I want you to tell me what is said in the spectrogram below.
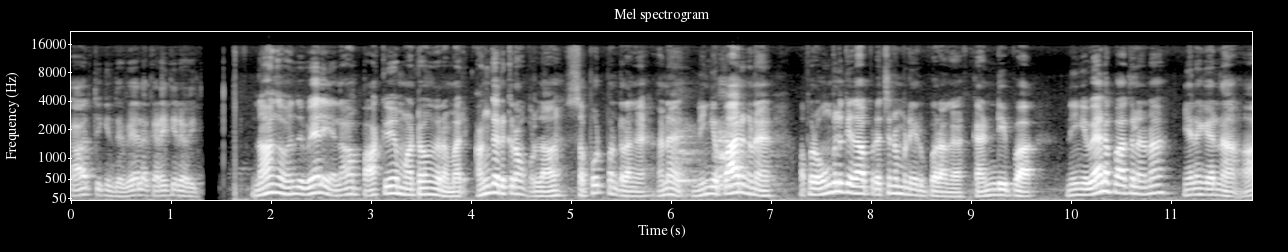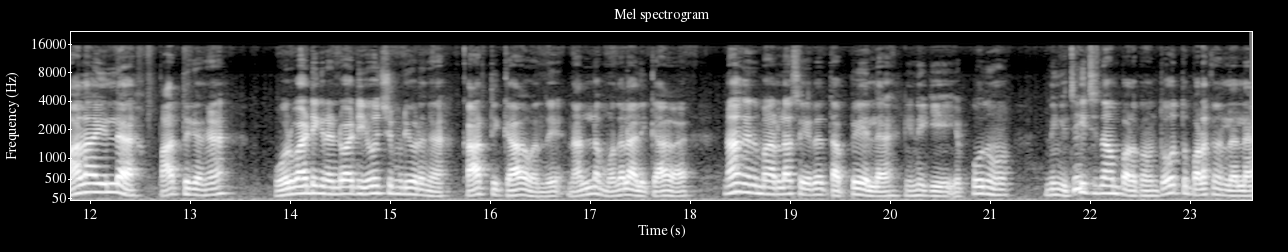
கார்த்திக் இந்த வேலை கிடைக்கிற வை நாங்கள் வந்து வேலையெல்லாம் பார்க்கவே மாட்டோங்கிற மாதிரி அங்கே இருக்கிறவங்கலாம் சப்போர்ட் பண்ணுறாங்க அண்ணா நீங்கள் பாருங்கண்ணே. அப்புறம் உங்களுக்கு ஏதாவது பிரச்சனை பண்ணிட்டு போகிறாங்க கண்டிப்பாக நீங்கள் வேலை பார்க்கலன்னா எனக்கு என்ன ஆளா இல்லை? பார்த்துக்கங்க. ஒரு வாட்டிக்கு ரெண்டு வாட்டி யோசிச்சு முடிவிடுங்க. கார்த்திக்காக வந்து நல்ல முதலாளிக்காக நாங்கள் இந்த மாதிரிலாம் செய்கிறது தப்பே இல்லை. இன்றைக்கி எப்போதும் நீங்கள் ஜெயிச்சு தான் பழக்கம் தோற்று பழக்கம் இல்லைல்ல.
